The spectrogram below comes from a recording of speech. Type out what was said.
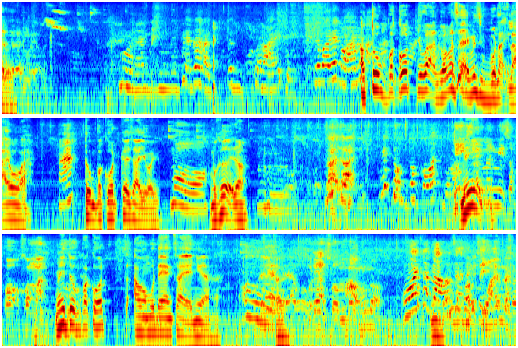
อมื่อนั้นเพชรได้ละเป็นเท่าไหร่สิจะมาได้ก่อนเอาตุ่มปรากฏอยู่บ้านก่อนมาใส่มันสิบ่ไหลลายบ่วะฮะตุ่มปรากฏเคยใส่อยู่บ่โมบ่เคยเนาะได้ได้นี่ตุ่มปรากฏบ่นี่มันมีเฉพาะของมันมีตุ่มปรากฏเอาหมูแดงใส่เหงื่อฮะโอ้เออหมูแดงสมห้า โอ้ยเขาบอกว่าจะสีมันก็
